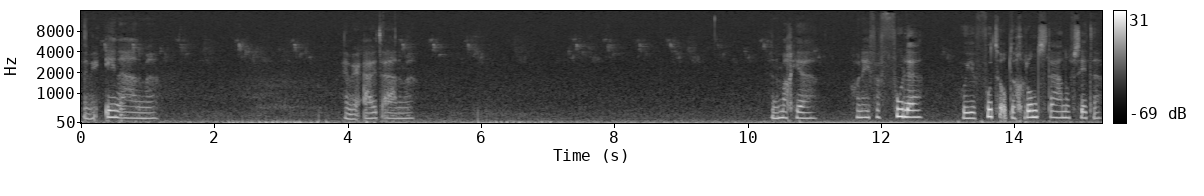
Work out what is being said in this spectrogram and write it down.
En weer inademen en weer uitademen. En dan mag je gewoon even voelen hoe je voeten op de grond staan of zitten.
